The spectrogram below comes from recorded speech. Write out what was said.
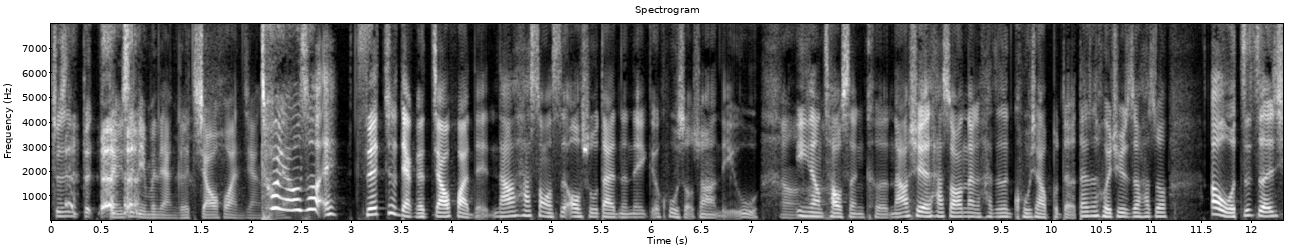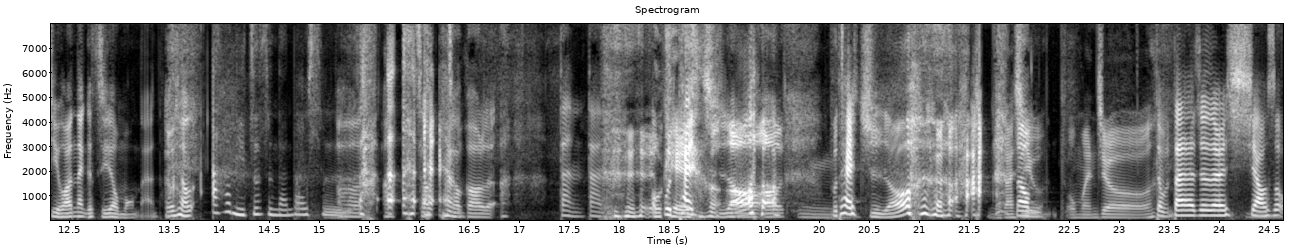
就是等等于是你们两个交换这样。对啊，，我说哎，直接就两个交换的，然后他送的是欧舒丹的那个护手霜的礼物，印象嗯超深刻。然后学姐她收到那个，她真的哭笑不得。但是回去之后，她说：“哦，我侄子很喜欢那个肌肉猛男。”我想说啊，你侄子难道是、呃啊糟 糟糕了啊！但但 不 OK 太直哦 不太直哦？没关那我系，我们就等大家就在笑说：“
